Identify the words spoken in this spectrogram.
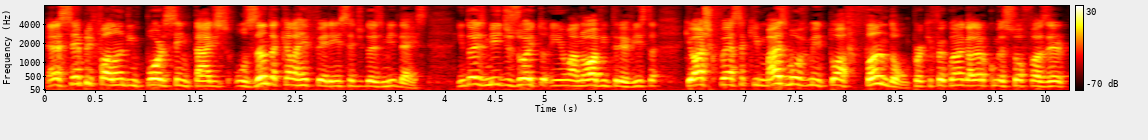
era sempre falando em porcentagens, usando aquela referência de 2010. Em 2018, em uma nova entrevista, que eu acho que foi essa que mais movimentou a fandom, porque foi quando a galera começou a fazer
